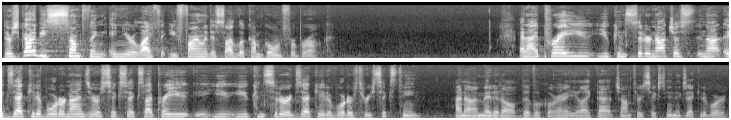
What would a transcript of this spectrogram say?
There's got to be something in your life that you finally decide, look, I'm going for broke. And I pray you, you consider not just not Executive Order 9066, I pray you, you, you consider Executive Order 316. I know I made it all biblical, right? You like that? John 316, Executive Order?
